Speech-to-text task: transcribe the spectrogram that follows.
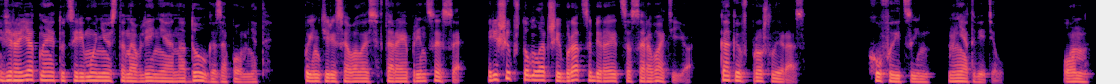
Вероятно, эту церемонию становления она долго запомнит. Поинтересовалась вторая принцесса, решив, что младший брат собирается сорвать ее, как и в прошлый раз. Хуфэйцинь не ответил. Он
